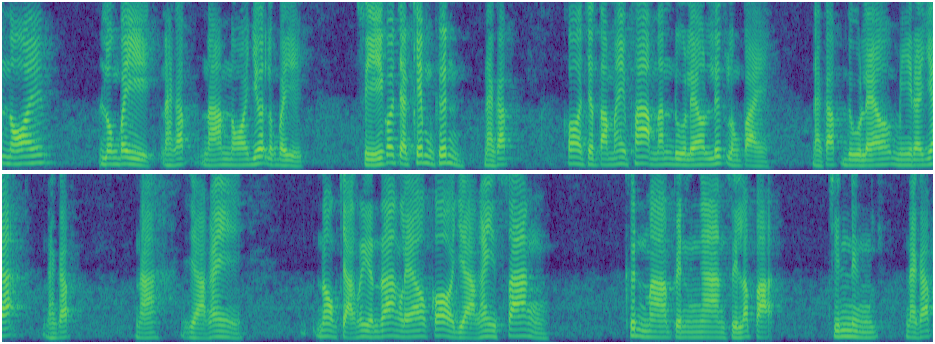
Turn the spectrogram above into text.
ำน้อย ลงไปอีกนะครับ น้ำน้อยเยอะลงไปอีก สีก็จะเข้มขึ้นนะครับ ก็จะทำให้ภาพนั้นดูแล้วลึกลงไปนะครับ ดูแล้วมีระยะนะครับนะอยากให้นอกจากเรียนร่างแล้วก็อยากให้สร้างขึ้นมาเป็นงานศิลปะชิ้นหนึ่งนะครับ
